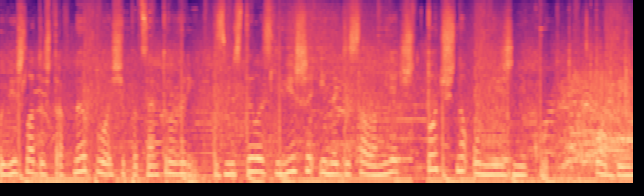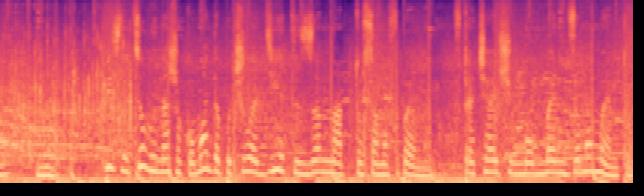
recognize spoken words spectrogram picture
увійшла до штрафної площі по центру воріт, змістилась лівіше і надіслала м'яч точно у нижній кут. Один нуль. Після цього наша команда почала діяти занадто самовпевнено, втрачаючи момент за моментом,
